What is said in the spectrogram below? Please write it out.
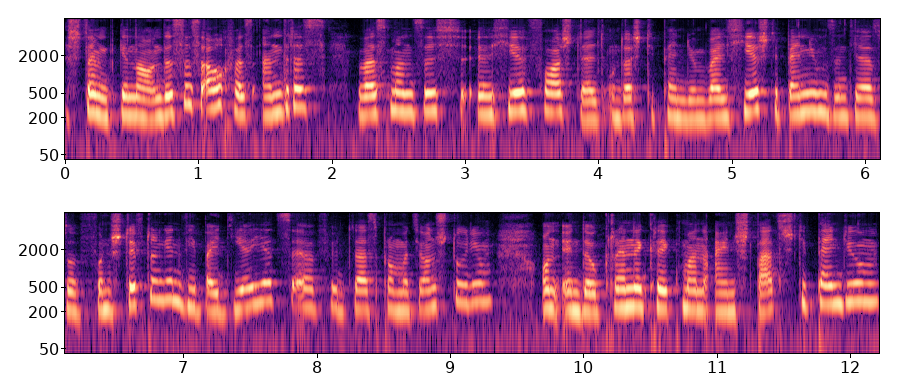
Stimmt, genau. Und das ist auch was anderes, was man sich äh, hier vorstellt unter Stipendium, weil hier Stipendium sind ja so von Stiftungen, wie bei dir jetzt äh, für das Promotionsstudium. Und in der Ukraine kriegt man ein Staatsstipendium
